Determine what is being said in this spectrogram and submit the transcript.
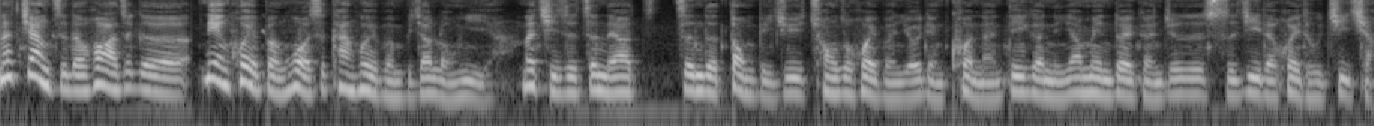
那这样子的话，这个念绘本或者是看绘本比较容易啊。那其实真的要真的动笔去创作绘本，有点困难。第一个你要面对可能就是实际的绘图技巧，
